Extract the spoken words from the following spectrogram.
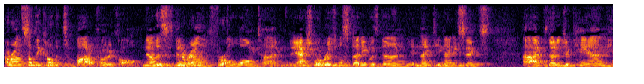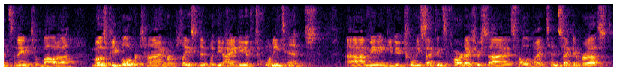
around something called the Tabata Protocol. Now, this has been around for a long time. The actual original study was done in 1996. Uh, it was done in Japan, hence the name Tabata. Most people over time replaced it with the idea of 2010s, uh, meaning you do 20 seconds of hard exercise followed by a 10 second rest.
